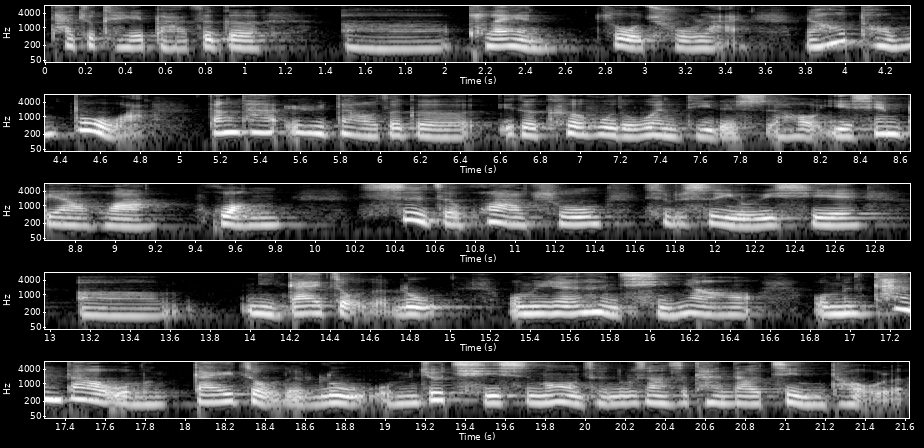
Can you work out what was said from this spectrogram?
他就可以把这个呃 plan 做出来，然后同步啊，当他遇到这个一个客户的问题的时候，也先不要花慌。试着画出是不是有一些呃你该走的路？我们人很奇妙哦，我们看到我们该走的路，我们就其实某种程度上是看到尽头了。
